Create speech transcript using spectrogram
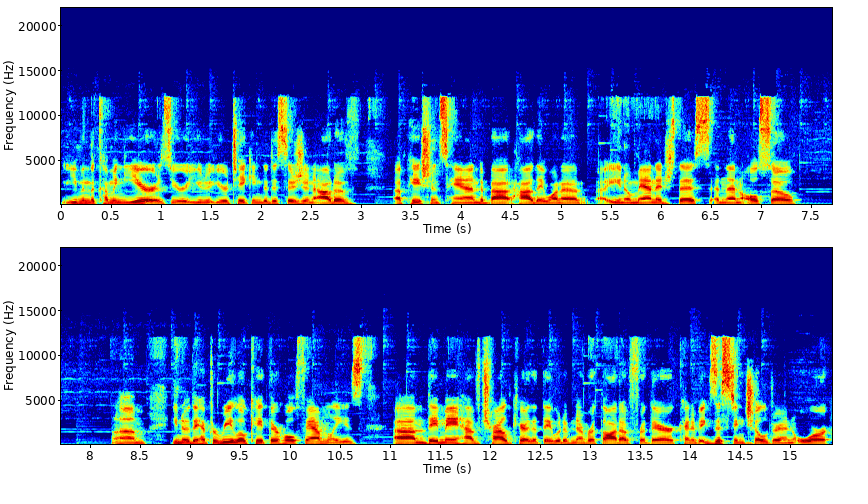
even the coming years. You're you, are taking the decision out of a patient's hand about how they want to you know manage this, and then also. Um, you know, they have to relocate their whole families. Um, they may have childcare that they would have never thought of for their kind of existing children, or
